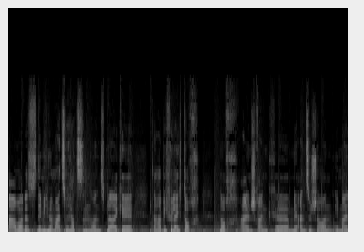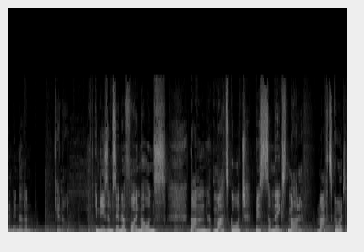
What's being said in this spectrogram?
aber das nehme ich mir mal zu Herzen und merke, da habe ich vielleicht doch noch einen Schrank äh, mir anzuschauen in meinem Inneren. In diesem Sinne freuen wir uns. Dann macht's gut. Bis zum nächsten Mal. Macht's gut.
